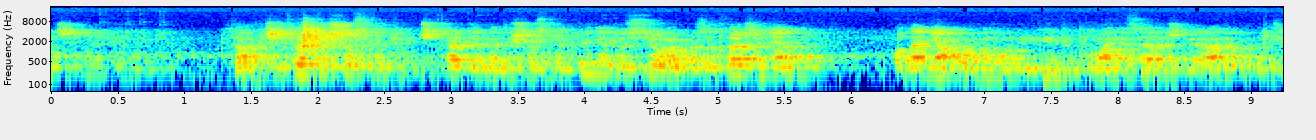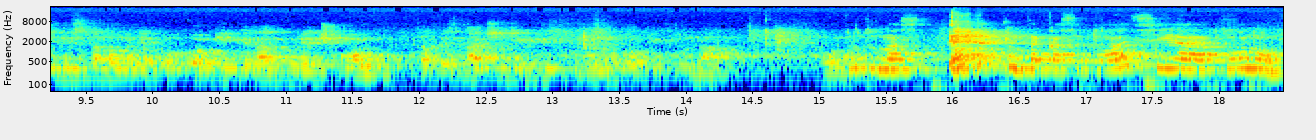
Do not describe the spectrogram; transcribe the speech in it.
рішення прийнято. Так, четверте, шосте, четверте, п'яте, шосте прийнято. Сьоме про затвердження подання органу опіки і піклування селищної ради про доцільність встановлення опіки над бурячком та призначення її вину опікуна. Тут у нас така ситуація. Коном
